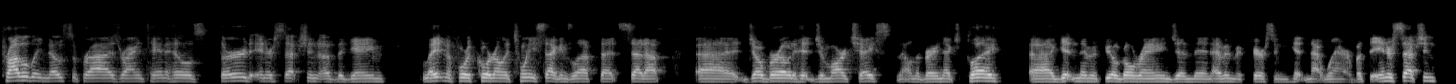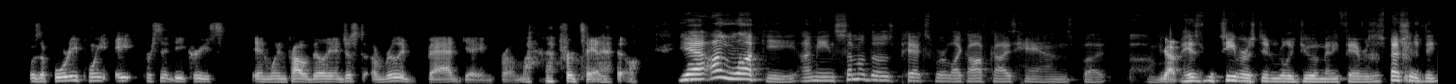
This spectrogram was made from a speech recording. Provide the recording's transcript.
probably no surprise, Ryan Tannehill's third interception of the game late in the fourth quarter, only 20 seconds left. That set up uh, Joe Burrow to hit Ja'Marr Chase on the very next play, uh, getting them in field goal range, and then Evan McPherson hitting that winner. But the interception was a 40.8% decrease in win probability and just a really bad game from from Tannehill. Yeah, unlucky. I mean, some of those picks were like off guys' hands, but um, yep. his receivers didn't really do him any favors, especially the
